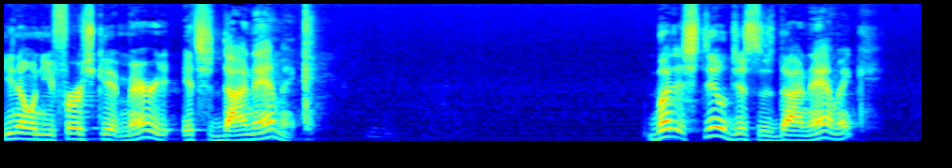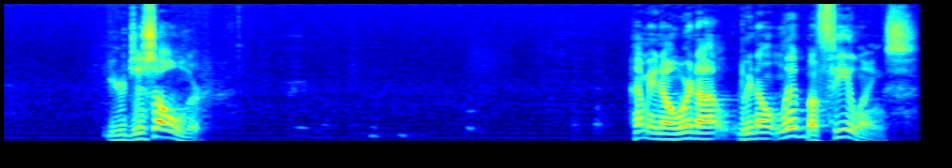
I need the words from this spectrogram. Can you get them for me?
You know, when you first get married, it's dynamic. But it's still just as dynamic. You're just older. How many know we're not we don't live by feelings?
